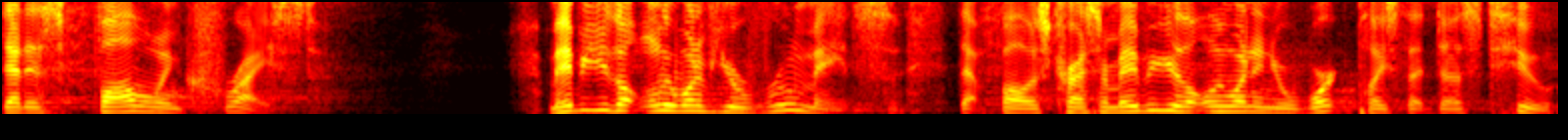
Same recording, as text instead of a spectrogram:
that is following Christ. Maybe you're the only one of your roommates that follows Christ, or maybe you're the only one in your workplace that does too.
